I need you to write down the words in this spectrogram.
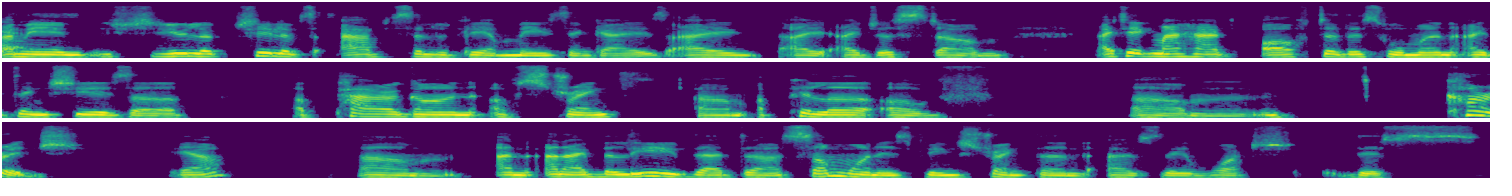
I mean, she look she looks absolutely amazing, guys. I I I just um I take my hat off to this woman. I think she is a a paragon of strength, um, a pillar of um courage. Yeah. Um, and and I believe that uh, someone is being strengthened as they watch this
